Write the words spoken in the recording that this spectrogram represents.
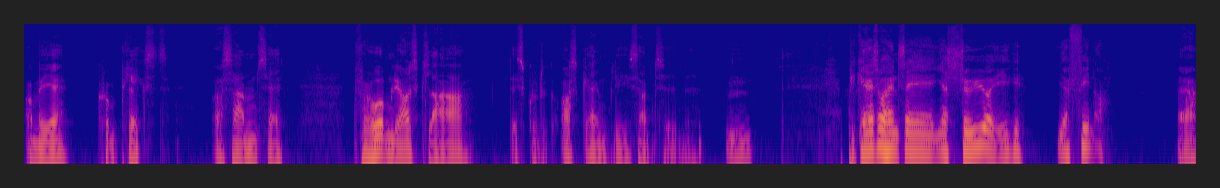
og mere komplekst og sammensat. Forhåbentlig også klarere. Det skulle det også gerne blive samtidig med. Mm-hmm. Picasso han sagde, jeg søger ikke, jeg finder. Ja.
